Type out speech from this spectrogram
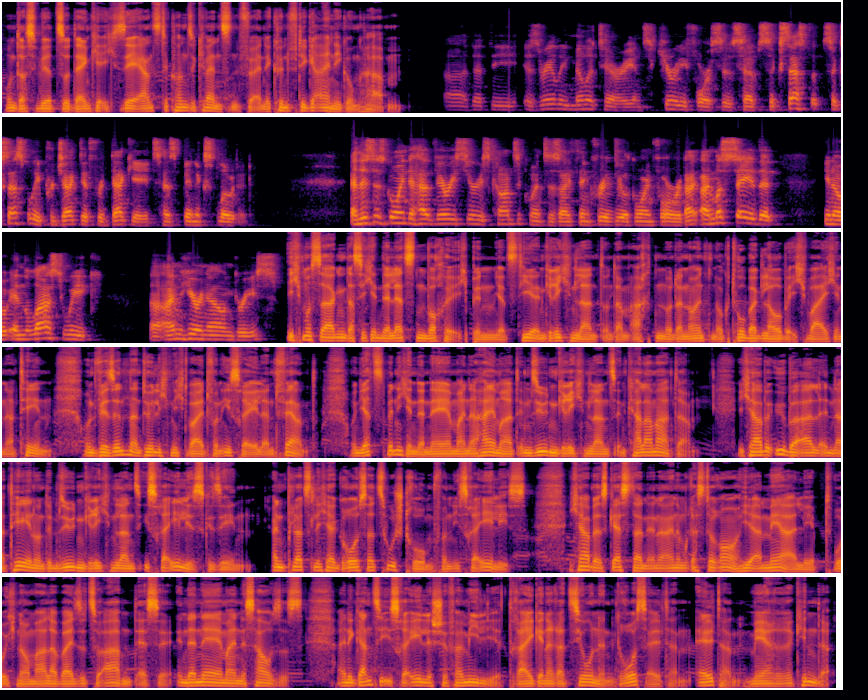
Und das wird, so denke ich, sehr ernste Konsequenzen für eine künftige Einigung haben. Uh, that the Israeli military and security forces have success successfully projected for decades has been exploded. And this is going to have very serious consequences, I think, for Israel going forward. I, I must say that, you know, in the last week, ich muss sagen, dass ich in der letzten Woche, ich bin jetzt hier in Griechenland und am 8. oder 9. Oktober, glaube ich, war ich in Athen. Und wir sind natürlich nicht weit von Israel entfernt. Und jetzt bin ich in der Nähe meiner Heimat im Süden Griechenlands in Kalamata. Ich habe überall in Athen und im Süden Griechenlands Israelis gesehen. Ein plötzlicher großer Zustrom von Israelis. Ich habe es gestern in einem Restaurant hier am Meer erlebt, wo ich normalerweise zu Abend esse, in der Nähe meines Hauses. Eine ganze israelische Familie, drei Generationen, Großeltern, Eltern, mehrere Kinder.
